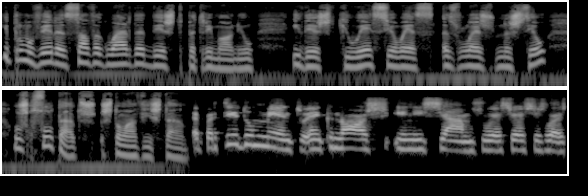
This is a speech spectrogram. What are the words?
e promover a salvaguarda deste património. E desde que o SOS Azulejo nasceu, os resultados estão à vista. A partir do momento em que nós iniciamos o SOS Azulejo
